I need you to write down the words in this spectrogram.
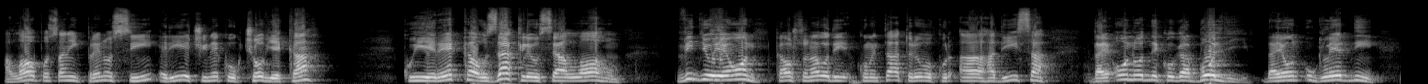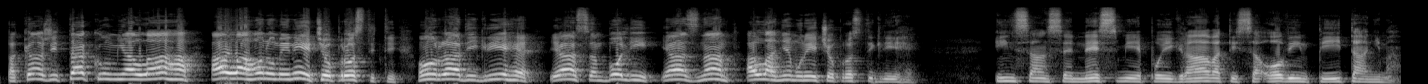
Allah poslanik prenosi riječi nekog čovjeka koji je rekao, zakleo se Allahom. Vidio je on, kao što navodi komentator ovog hadisa, da je on od nekoga bolji, da je on ugledniji, Pa kaže, tako mi Allaha, Allah ono me neće oprostiti. On radi grijehe, ja sam bolji, ja znam, Allah njemu neće oprostiti grijehe. Insan se ne smije poigravati sa ovim pitanjima.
